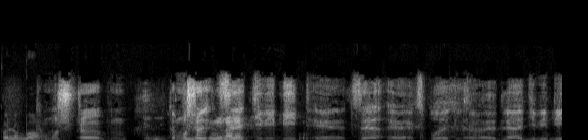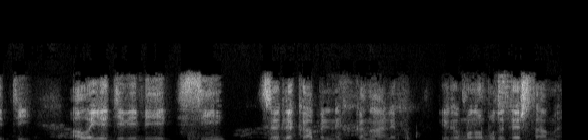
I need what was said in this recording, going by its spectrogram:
По-любому. Тому що тому що це DVB, це експлойт для DVB-T. Але є DVB-C, це для кабельних каналів. І воно буде те ж саме.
